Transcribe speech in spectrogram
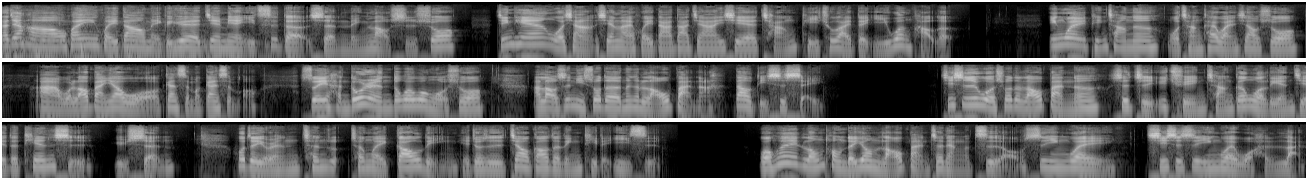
大家好，欢迎回到每个月见面一次的沈伶老实说。今天我想先来回答大家一些常提出来的疑问好了，因为平常呢，我常开玩笑说啊，我老板要我干什么干什么，所以很多人都会问我说啊，老师你说的那个老板啊，到底是谁？其实我说的老板呢，是指一群常跟我连结的天使与神。或者有人称作称为高灵，也就是较高的灵体的意思。我会笼统的用“老板”这两个字哦，是因为其实是因为我很懒，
